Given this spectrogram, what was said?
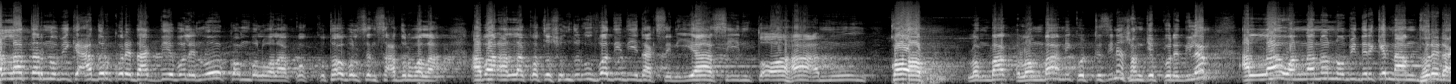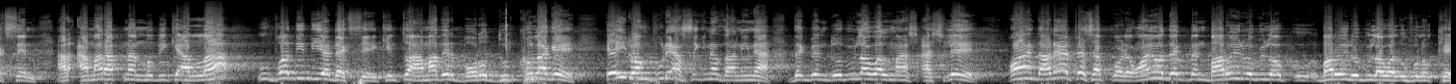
আল্লাহ তার নবীকে আদর করে ডাক দিয়ে বলেন, ও কম্বলওয়ালা কোথাও বলছেন চাদরওয়ালা আবার আল্লাহ কত সুন্দর উপাধি দিয়ে ডাকছেন, ইয়াসিন, তহা, নুন, কফ। লম্বা লম্বা আমি করতেছি না, সংক্ষেপ করে দিলাম। আল্লাহ অন্যান্য নবীদেরকে নাম ধরে ডাকছেন, আর আমার আপনার নবীকে আল্লাহ উপাধি দিয়ে ডাকছে, কিন্তু আমাদের বড় দুঃখ লাগে। এই রংপুরে আছে কিনা জানি না। দেখবেন রবিউল আউয়াল মাস আসলে অয় দাঁড়ায় পেশাব করে, অয়ও দেখবেন বারোই রবিউল বারোই রবিউল আউয়াল উপলক্ষে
